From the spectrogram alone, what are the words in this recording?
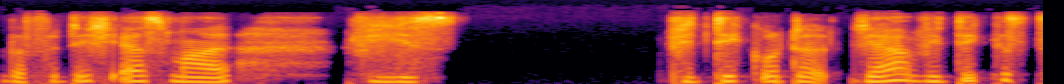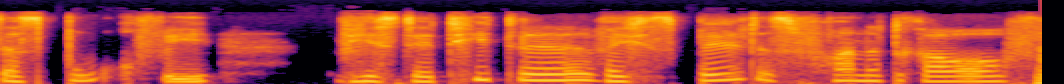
oder für dich erstmal, wie ist, wie dick oder ja, wie dick ist das Buch, wie, wie ist der Titel, welches Bild ist vorne drauf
